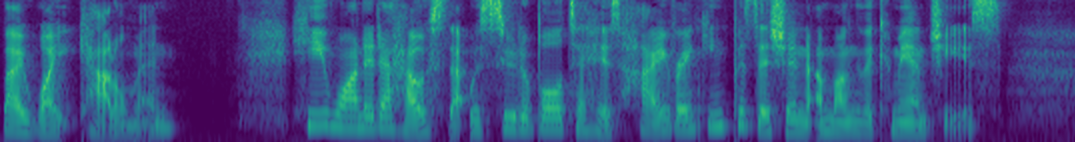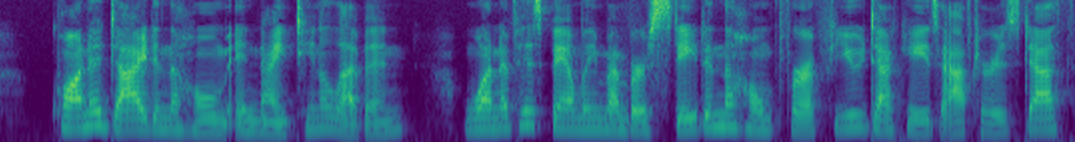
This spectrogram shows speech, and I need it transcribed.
by white cattlemen. He wanted a house that was suitable to his high ranking position among the Comanches. Quanah died in the home in 1911. One of his family members stayed in the home for a few decades after his death,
